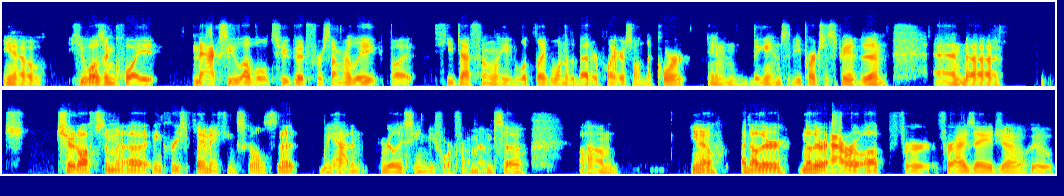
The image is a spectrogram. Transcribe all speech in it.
you know, he wasn't quite Maxey level too good for summer league, but he definitely looked like one of the better players on the court in the games that he participated in, and uh, showed off some uh, increased playmaking skills that we hadn't really seen before from him. So. Um, you know, another another arrow up for for Isaiah Joe, who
